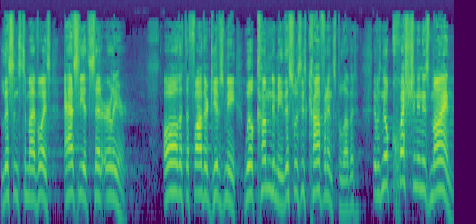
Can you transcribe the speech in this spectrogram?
listens to my voice, as he had said earlier. All that the Father gives me will come to me. This was his confidence, beloved. There was no question in his mind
